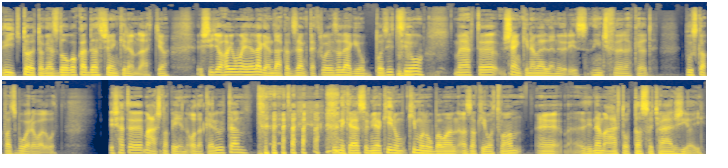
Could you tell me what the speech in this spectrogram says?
így töltögetsz dolgokat, de ezt senki nem látja. És így a hajó ilyen legendákat zengtek róla, ez a legjobb pozíció, uh-huh. mert uh, senki nem ellenőriz, nincs főnököd, plusz kaphatsz borra valót. És hát másnap én oda kerültem. Tudni kell ezt, hogy mi a kimonóban van az, aki ott van, nem ártott az, hogyha ázsiai.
